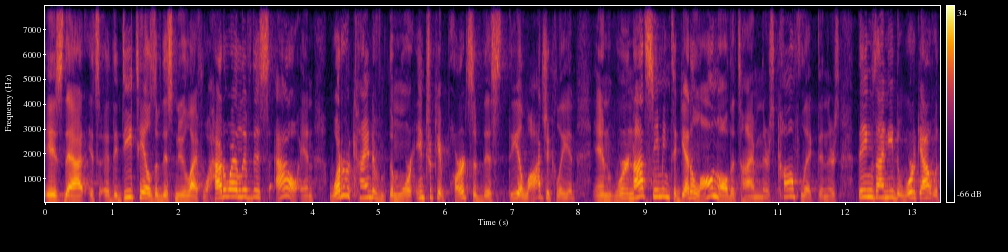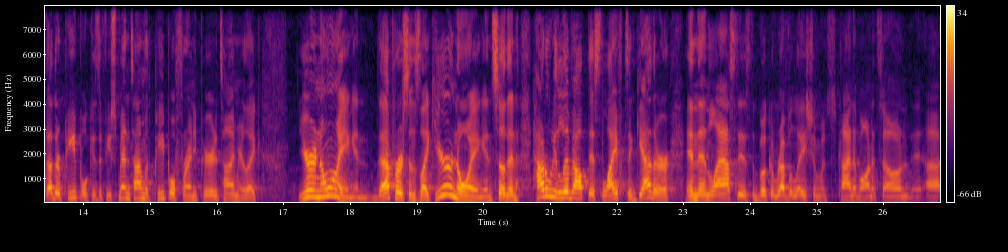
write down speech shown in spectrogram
is that it's uh, the details of this new life. Well, how do I live this out? And what are kind of the more intricate parts of this theologically? And, and we're not seeming to get along all the time. And there's conflict and there's things I need to work out with other people. Because if you spend time with people for any period of time, you're like, you're annoying. And that person's like, You're annoying. And so then, how do we live out this life together? And then, last is the book of Revelation, which is kind of on its own uh,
